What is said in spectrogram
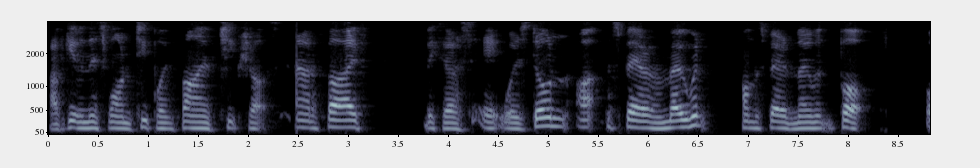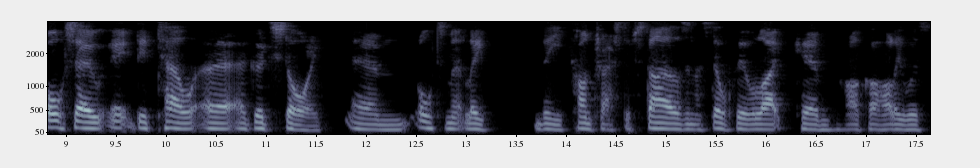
I've given this one 2.5 cheap shots out of 5 because it was done at the spare of a moment, on the spur of the moment, but also it did tell a, a good story. Um, ultimately, the contrast of styles, and I still feel like um, Hardcore Holly was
